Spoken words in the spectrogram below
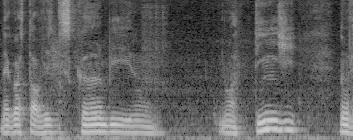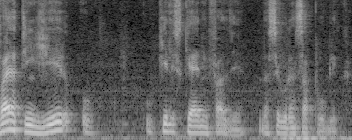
o negócio talvez descambe não, não atinge, não vai atingir o, o que eles querem fazer da segurança pública.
